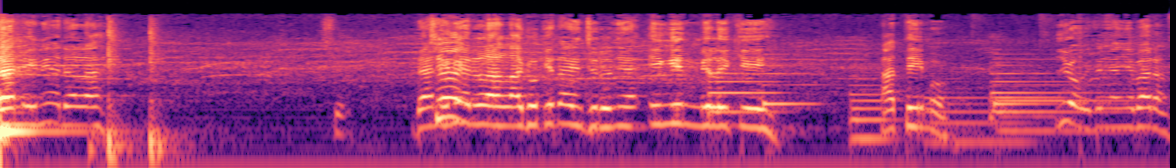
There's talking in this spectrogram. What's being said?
Dan ini adalah dan ini adalah lagu kita yang judulnya Ingin Miliki Hatimu. Yuk kita nyanyi bareng.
